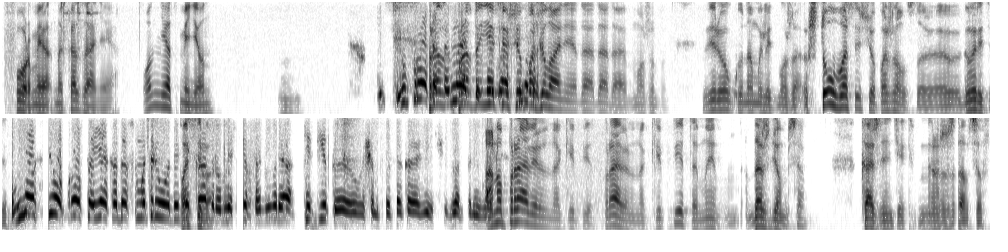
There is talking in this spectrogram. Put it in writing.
в форме наказания, он не отменен. Ну, правда, правда есть еще пожелание, да, да, да, может быть веревку намылить можно. Что у вас еще, пожалуйста, э, говорите? У меня все, просто я когда смотрю вот эти Спасибо. кадры, у меня, честно говоря, кипит, э, в общем-то, такая вещь. Оно правильно кипит, правильно кипит, и мы дождемся казни этих мерзавцев,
